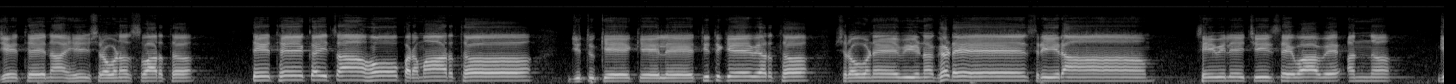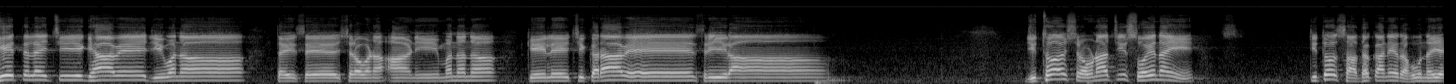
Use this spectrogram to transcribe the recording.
जेथे नाही श्रवण स्वार्थ तेथे कैचा हो परमार्थ. जितके केले तितके व्यर्थ श्रवणे वीण घडे श्रीराम. सेविलेची सेवावे अन्न घेतल्याची घ्यावे जीवन. तैसे श्रवण आणि मनन केलेची करावे श्रीराम. जिथं श्रवणाची सोय नाही तिथं साधकाने राहू नये.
